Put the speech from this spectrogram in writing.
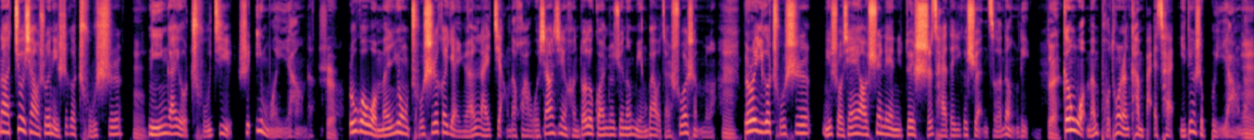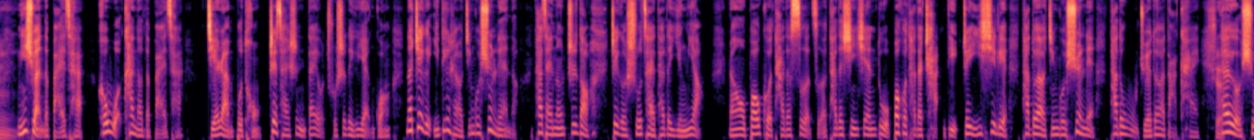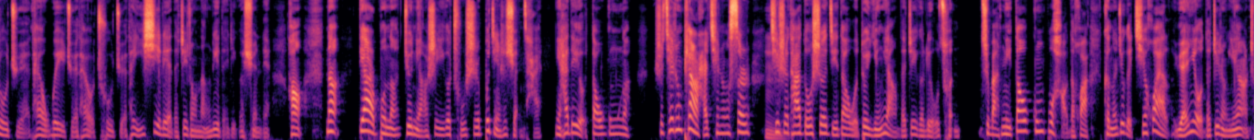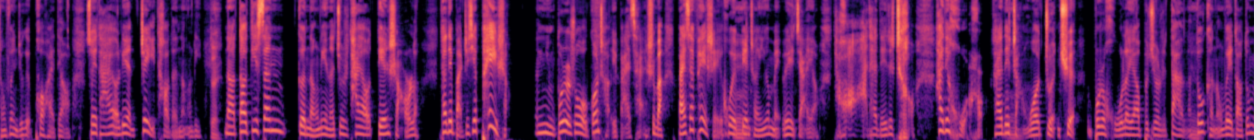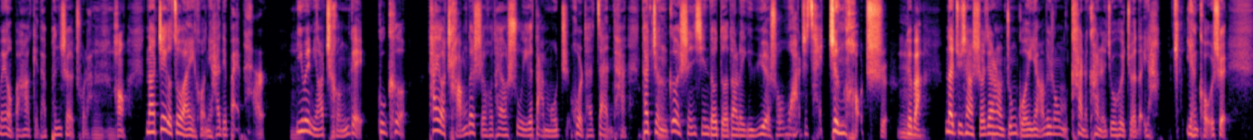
那就像说你是个厨师，嗯你应该有厨技，是一模一样的。是，如果我们用厨师和演员来讲的话，我相信很多的观众就能明白我在说什么了。嗯比如说一个厨师，你首先要训练你对食材的一个选择能力，对，跟我们普通人看白菜一定是不一样的。嗯你选的白菜和我看到的白菜截然不同，这才是你带有厨师的一个眼光。那这个一定是要经过训练的，他才能知道这个蔬菜它的营养。然后包括它的色泽、它的新鲜度，包括它的产地，这一系列它都要经过训练，它的五觉都要打开，它要有嗅觉，它有味觉，它有触觉，它一系列的这种能力的一个训练。好，那第二步呢，就你要是一个厨师，不仅是选材，你还得有刀工啊，是切成片儿还是切成丝儿，其嗯实它都涉及到我对营养的这个留存。是吧？你刀工不好的话，可能就给切坏了，原有的这种营养成分你就给破坏掉了。所以他还要练这一套的能力。对那到第三个能力呢，就是他要颠勺了，他得把这些配上。嗯你不是说我光炒一白菜是吧？白菜配谁会变成一个美味佳肴？他哗，他得得炒，还得火候，他还得掌握准确，不是糊了，要不就是淡了，嗯都可能味道都没有办法给它喷射出来。好，那这个做完以后，你还得摆盘儿，因为你要盛给顾客。他要尝的时候，他要竖一个大拇指，或者他赞叹，他整个身心都得到了一个愉悦，说哇，这菜真好吃，对吧？那就像《舌尖上中国》一样，为什么我们看着看着就会觉得呀 咽口水？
